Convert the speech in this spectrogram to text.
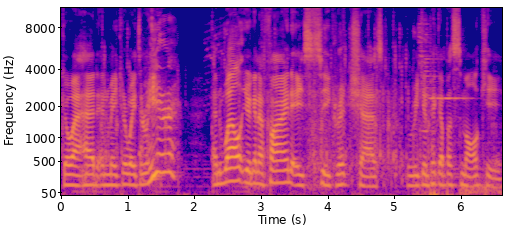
go ahead and make your way through here. And well, you're gonna find a secret chest where we can pick up a small key.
